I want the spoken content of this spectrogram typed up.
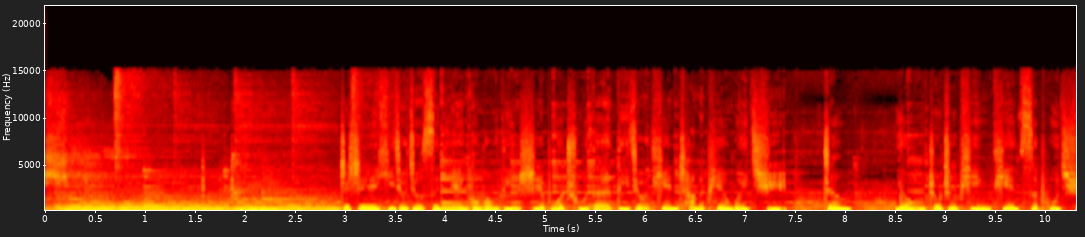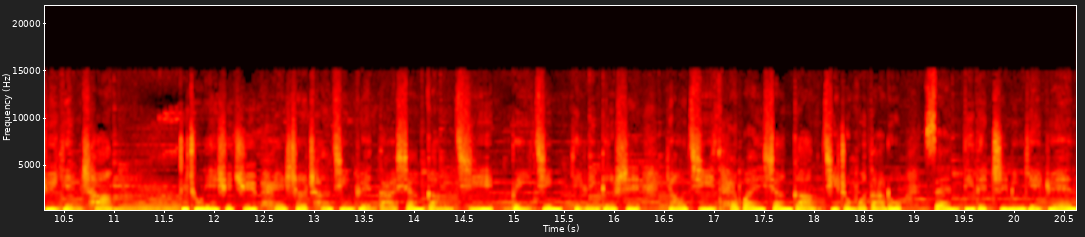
首。这是一九九四年公共电视播出的《地久天长》的片尾曲《争》，由周志平填词谱曲演唱。这出连续剧拍摄场景远达香港及北京，演员更是邀集台湾、香港及中国大陆三地的知名演员，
